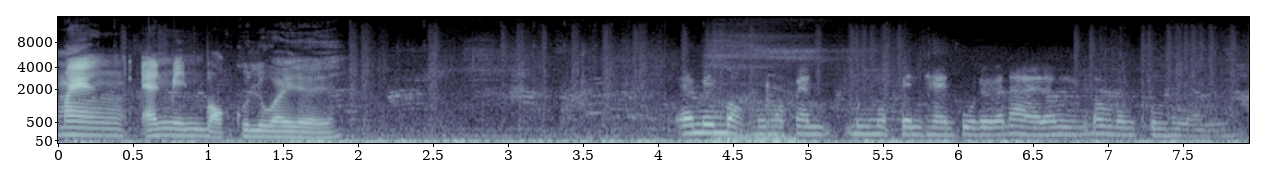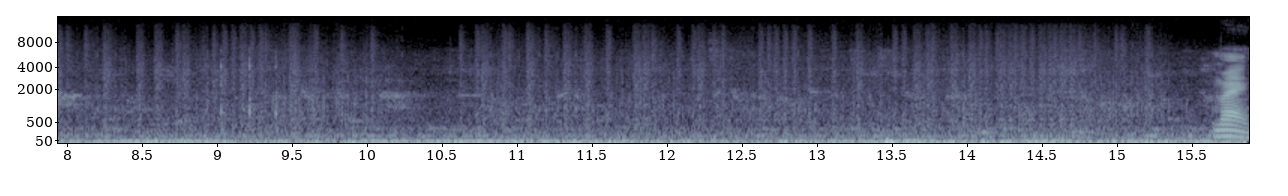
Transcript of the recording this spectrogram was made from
แม่งแอดมินบอกกูรวยเลย แอดมินบอกมึงมาเป็นมึงมาเป็นแทนกูเลยก็ได้แล้วมึงต้องลงทุนขนาดนี้ แม่ง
